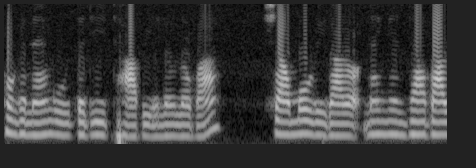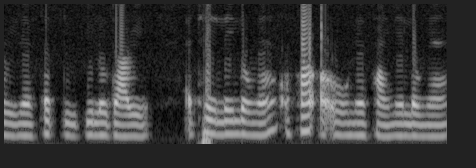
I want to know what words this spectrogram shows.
ွန်ကနန်းကိုတတိထားပြီးအလုပ်လုပ်ပါရှောင်းမို့တွေကတော့နိုင်ငံသားတွေနဲ့စက်တူပြုလုပ်တာတွေအထည်လေးလုပ်ငန်းအဆောက်အအုံနဲ့ဆိုင်တဲ့လုပ်ငန်း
